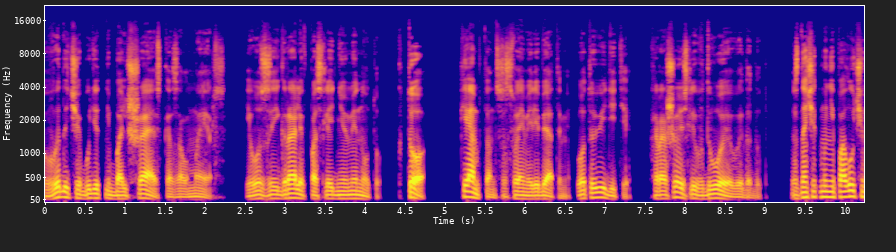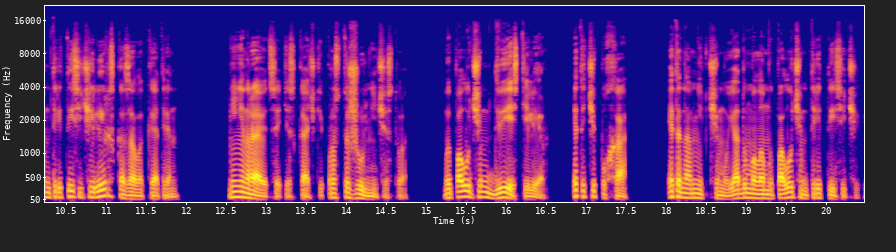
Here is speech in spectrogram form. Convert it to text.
«Выдача будет небольшая», — сказал Мейерс. Его заиграли в последнюю минуту. «Кто?» «Кемптон со своими ребятами. Вот увидите. Хорошо, если вдвое выдадут». «Значит, мы не получим три тысячи лир?» — сказала Кэтрин. «Мне не нравятся эти скачки, просто жульничество. Мы получим 200 лир. Это чепуха. Это нам ни к чему. Я думала, мы получим три тысячи».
